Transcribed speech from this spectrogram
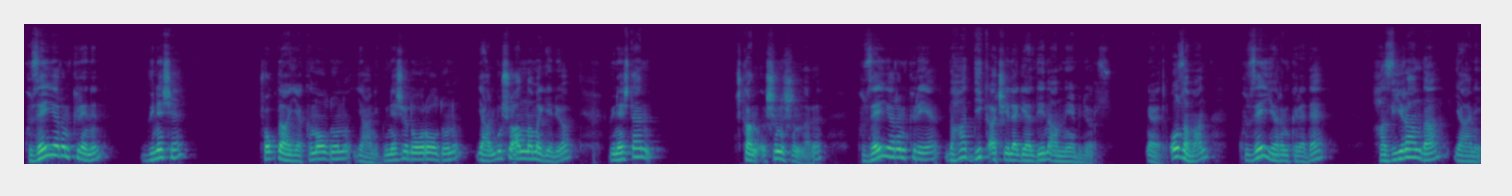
Kuzey yarımkürenin güneşe çok daha yakın olduğunu yani güneşe doğru olduğunu yani bu şu anlama geliyor. Güneşten çıkan ışın ışınları kuzey yarımküreye daha dik açıyla geldiğini anlayabiliyoruz. Evet o zaman kuzey yarımkürede Haziran'da yani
